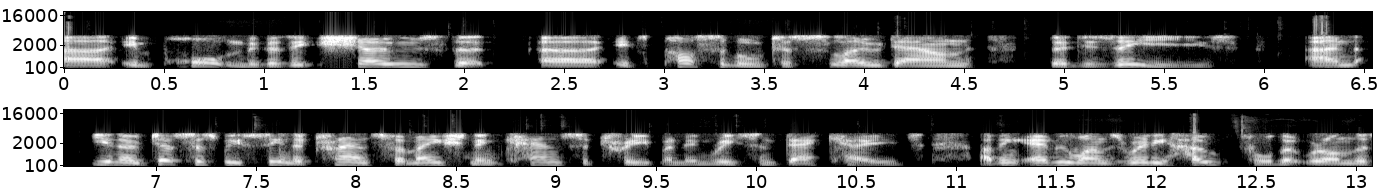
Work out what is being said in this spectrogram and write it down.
uh, important because it shows that uh, it's possible to slow down the disease. And, you know, just as we've seen a transformation in cancer treatment in recent decades, I think everyone's really hopeful that we're on the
